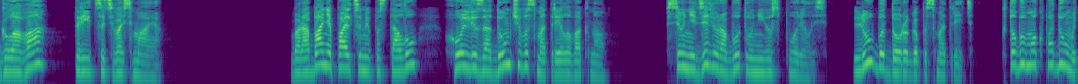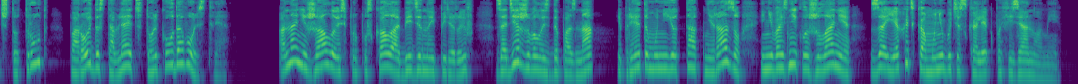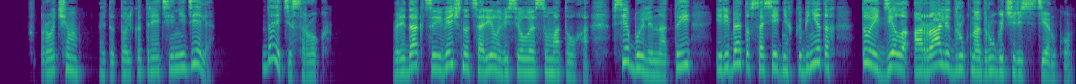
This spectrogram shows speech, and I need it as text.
Глава тридцать восьмая. Барабаня пальцами по столу, Холли задумчиво смотрела в окно. Всю неделю работа у нее спорилась. Любо дорого посмотреть. Кто бы мог подумать, что труд порой доставляет столько удовольствия. Она, не жалуясь, пропускала обеденный перерыв, задерживалась допоздна, и при этом у нее так ни разу и не возникло желания заехать кому-нибудь из коллег по физиономии. Впрочем, это только третья неделя. Дайте срок. В редакции вечно царила веселая суматоха. Все были на «ты», и ребята в соседних кабинетах то и дело орали друг на друга через стенку.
